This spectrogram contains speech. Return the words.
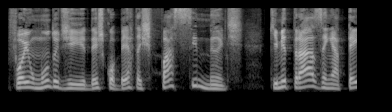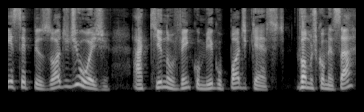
Foi um mundo de descobertas fascinantes que me trazem até esse episódio de hoje, aqui no Vem Comigo Podcast. Vamos começar?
